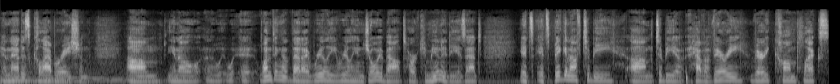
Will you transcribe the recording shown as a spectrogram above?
and that is collaboration. Um, you know, uh, uh, one thing that I really really enjoy about our community is that it's it's big enough to be um, to be a, have a very very complex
